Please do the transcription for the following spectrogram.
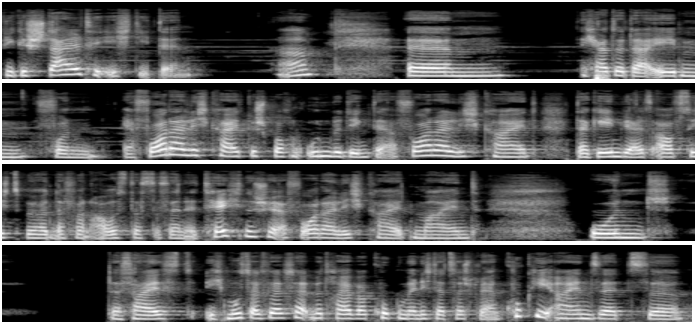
wie gestalte ich die denn? Ja? Ähm, ich hatte da eben von Erforderlichkeit gesprochen, unbedingte Erforderlichkeit. Da gehen wir als Aufsichtsbehörden davon aus, dass das eine technische Erforderlichkeit meint. Und das heißt, ich muss als Website-Betreiber gucken, wenn ich da zum Beispiel ein Cookie einsetze,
